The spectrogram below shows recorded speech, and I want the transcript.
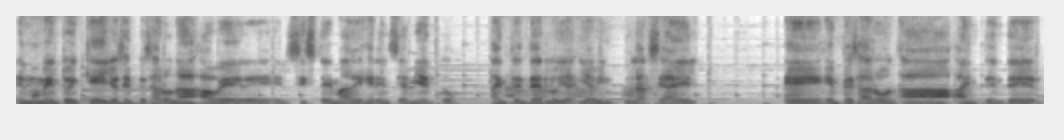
El momento en que ellos empezaron a, ver eh, el sistema de gerenciamiento, a entenderlo y a, vincularse a él, eh, empezaron a, a entender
